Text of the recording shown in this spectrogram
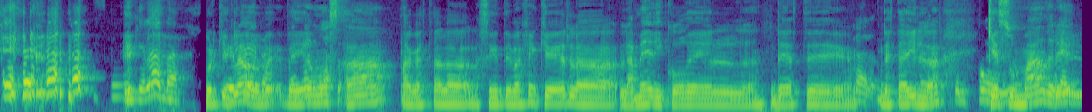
Porque claro, veíamos a, acá está la, siguiente imagen, que es la, médico del, de, este, de esta isla, que su madre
